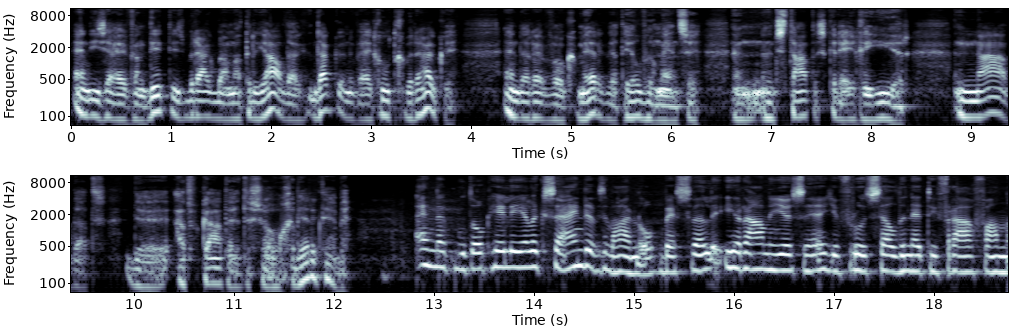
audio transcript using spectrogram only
En die zeiden van dit is bruikbaar materiaal. Dat, dat kunnen wij goed gebruiken. En daar hebben we ook gemerkt dat heel veel mensen een, een status kregen hier. Nadat de advocaten het zo gewerkt hebben. En het moet ook heel eerlijk zijn, er waren ook best wel Iraniërs. Hè. Je vroeg, stelde net die vraag van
